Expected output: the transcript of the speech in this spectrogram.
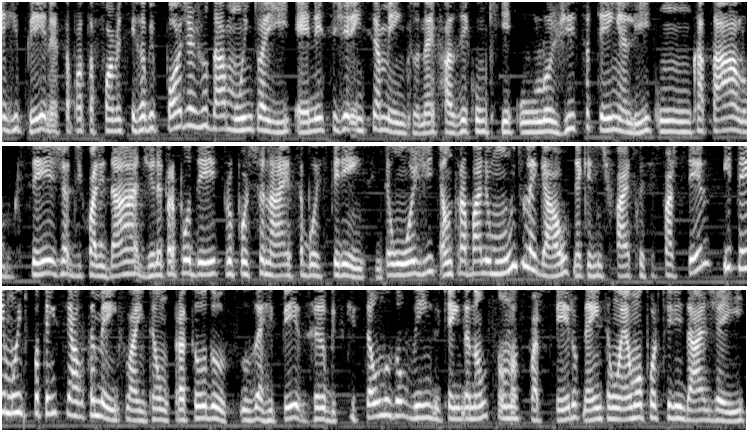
ERP, né, essa plataforma, esse hub pode ajudar muito aí é, nesse gerenciamento, né? Fazer com que o lojista tenha ali um catálogo que seja de qualidade, né, para poder proporcionar essa boa experiência. Então hoje é um trabalho muito legal, né, que a gente faz com esses parceiros e tem muito potencial também, Flá. Então, para todos todos os RPs, hubs que estão nos ouvindo, que ainda não são nosso parceiro, né? Então é uma oportunidade aí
